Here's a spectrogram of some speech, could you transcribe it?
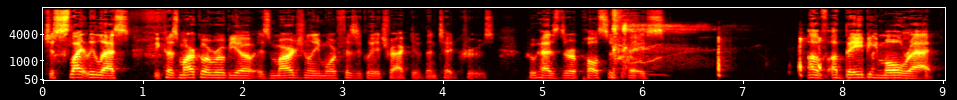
Just slightly less because Marco Rubio is marginally more physically attractive than Ted Cruz, who has the repulsive face of a baby mole rat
